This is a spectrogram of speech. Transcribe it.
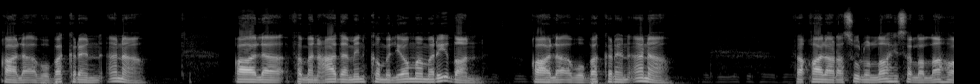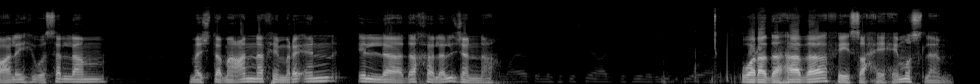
قال أبو بكر أنا. قال فمن عاد منكم اليوم مريضا؟ قال أبو بكر أنا. فقال رسول الله صلى الله عليه وسلم ما اجتمعن في امرئ إلا دخل الجنة. ورد هذا في صحيح مسلم.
